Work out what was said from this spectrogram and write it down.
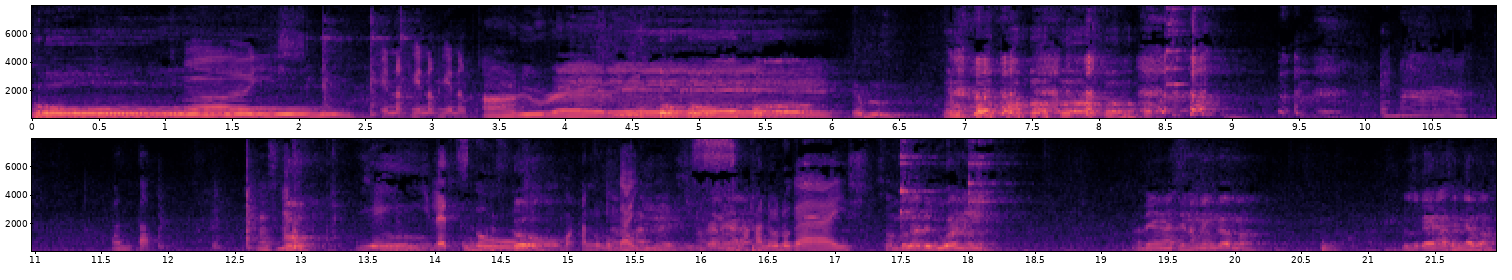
Oh. Guys. Enak enak enak. Are you ready? Ya belum. Enak. Mantap. Let's go. Yeay, let's go. Let's go. Makan dulu Makan, guys. guys. Makan ya. Makan dulu guys. Sambal ada dua nih. Ada yang asin sama yang enggak, Bang? Lu suka yang asin enggak, Bang?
